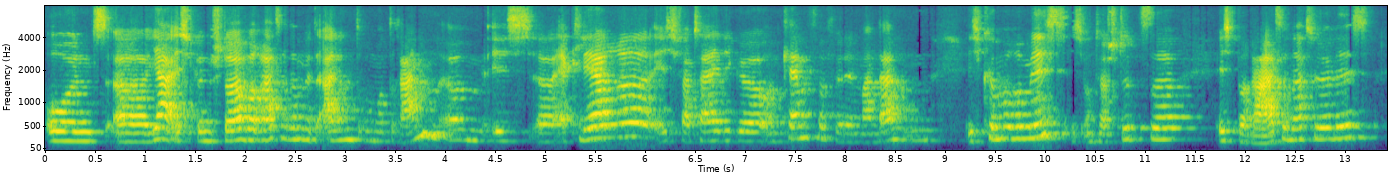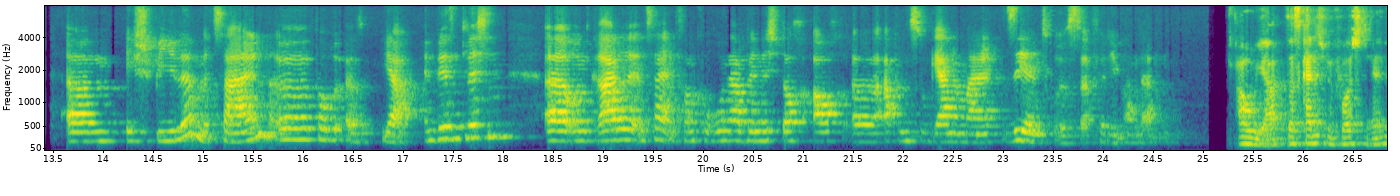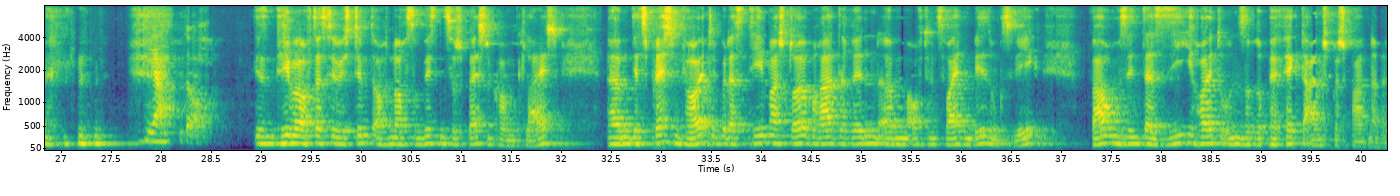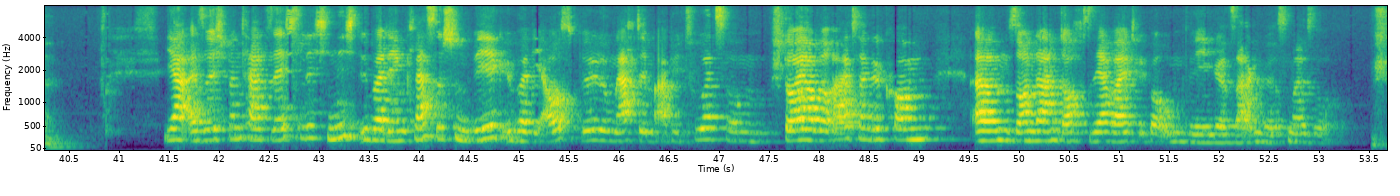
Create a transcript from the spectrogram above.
Und äh, ja, ich bin Steuerberaterin mit allem drum und dran. Ähm, ich äh, erkläre, ich verteidige und kämpfe für den Mandanten. Ich kümmere mich, ich unterstütze, ich berate natürlich. Ähm, ich spiele mit Zahlen, äh, also, ja, im Wesentlichen. Äh, und gerade in Zeiten von Corona bin ich doch auch äh, ab und zu gerne mal Seelentröster für die Mandanten. Oh ja, das kann ich mir vorstellen. ja, doch. Ist ein Thema, auf das wir bestimmt auch noch so ein bisschen zu sprechen kommen gleich. Ähm, jetzt sprechen wir heute über das Thema Steuerberaterin ähm, auf dem zweiten Bildungsweg. Warum sind da Sie heute unsere perfekte Ansprechpartnerin? Ja, also ich bin tatsächlich nicht über den klassischen Weg, über die Ausbildung nach dem Abitur zum Steuerberater gekommen, ähm, sondern doch sehr weit über Umwege, sagen wir es mal so.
